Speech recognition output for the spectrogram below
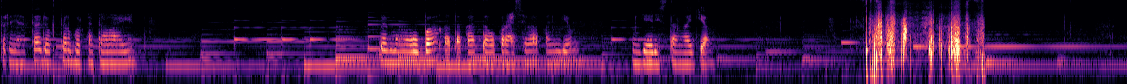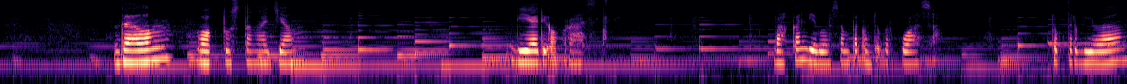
Ternyata dokter berkata lain dan mengubah kata-kata operasi 8 jam menjadi setengah jam. Dalam waktu setengah jam, dia dioperasi. Bahkan dia baru sempat untuk berpuasa. Dokter bilang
